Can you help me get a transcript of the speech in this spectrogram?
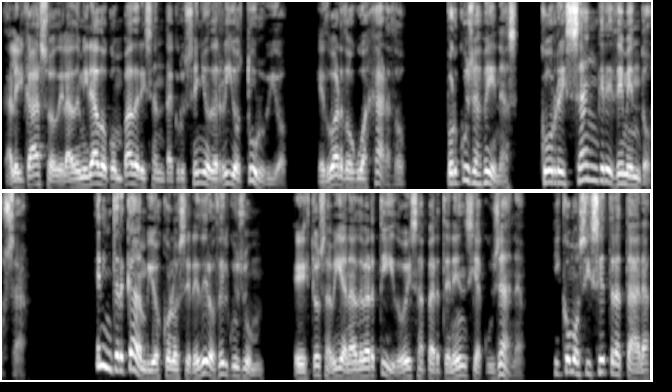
Tal el caso del admirado compadre santacruceño de Río Turbio, Eduardo Guajardo, por cuyas venas corre sangre de Mendoza. En intercambios con los herederos del Cuyum, estos habían advertido esa pertenencia cuyana, y como si se tratara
